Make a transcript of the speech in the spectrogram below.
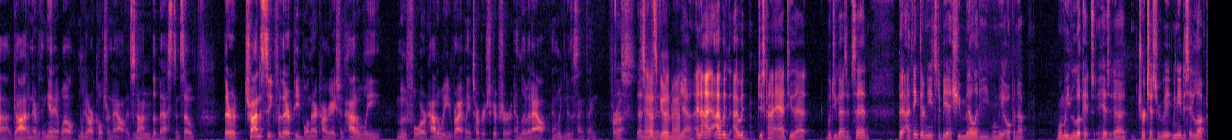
uh, God and everything in it. Well, look at our culture now; it's not the best, and so they're trying to seek for their people and their congregation. How do we move forward? How do we rightly interpret Scripture and live it out? And we can do the same thing for That's, us. that's yeah, that's good, man. Yeah, and I, I would I would just kind of add to that what you guys have said that I think there needs to be a humility when we open up when we look at his uh, church history. We, we need to say, look,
